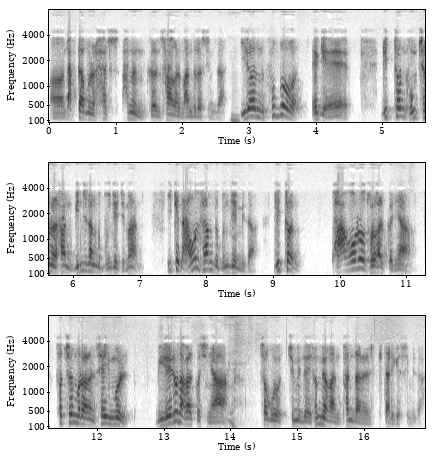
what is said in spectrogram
어, 낙담을 하, 는 그런 상황을 만들었습니다. 이런 후보에게 return 공천을 한 민주당도 문제지만 이렇게 나온 사람도 문제입니다. return 과거로 돌아갈 거냐, 서철무라는 새 인물 미래로 나갈 것이냐 서구 주민들의 현명한 판단을 기다리겠습니다.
